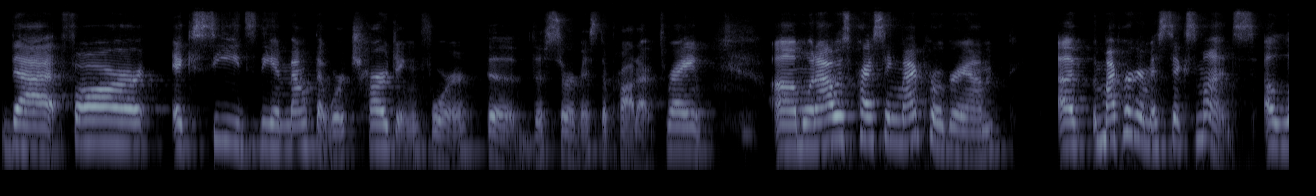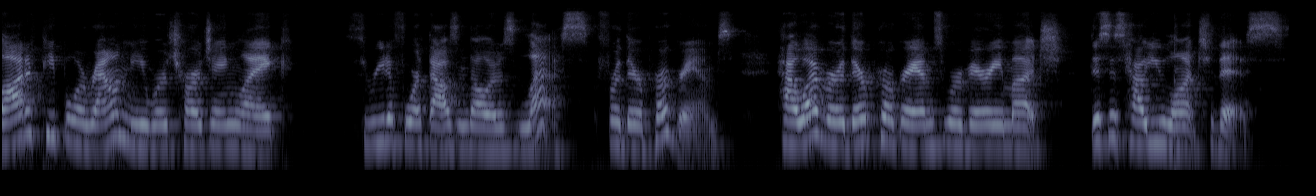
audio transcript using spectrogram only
that far exceeds the amount that we're charging for the the service the product right? Um, when i was pricing my program uh, my program is six months. A lot of people around me were charging like three to four thousand dollars less for their programs. However their programs were very much this is how you launch this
